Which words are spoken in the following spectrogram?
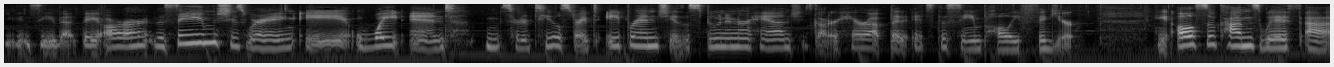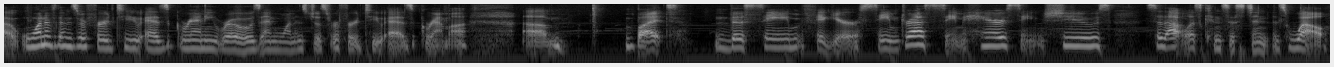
you can see that they are the same. She's wearing a white and sort of teal striped apron. She has a spoon in her hand. She's got her hair up, but it's the same Polly figure. He also comes with, uh, one of them is referred to as Granny Rose and one is just referred to as Grandma. Um, but the same figure, same dress, same hair, same shoes. So that was consistent as well.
